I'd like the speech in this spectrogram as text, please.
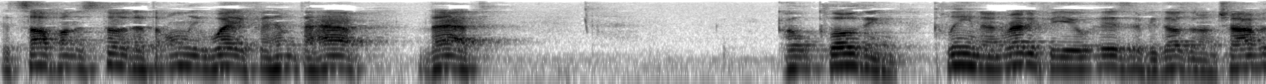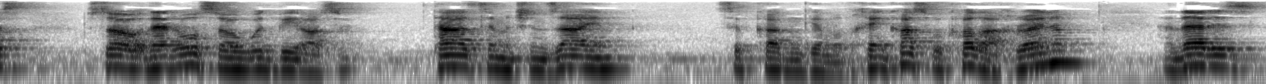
it's self-understood that the only way for him to have that clothing clean and ready for you is if he does it on Shabbos. So that also would be awesome. Taz Tim and Zayin, Sivkat and Gimel. V'chein Kosvu Kol Achroinim, and that is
